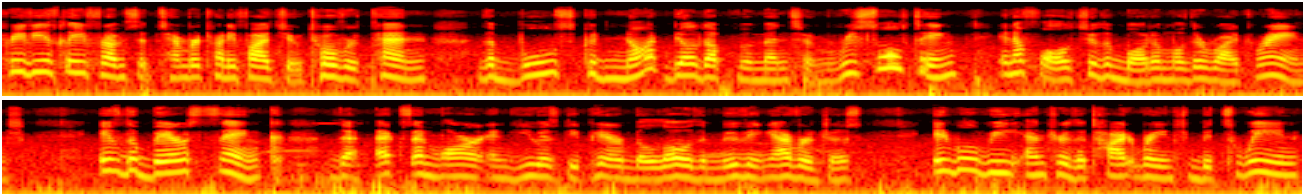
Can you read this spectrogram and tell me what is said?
Previously, from September 25 to October 10, the bulls could not build up momentum, resulting in a fall to the bottom of the right range. If the bears sink the XMR and USD pair below the moving averages, it will re enter the tight range between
